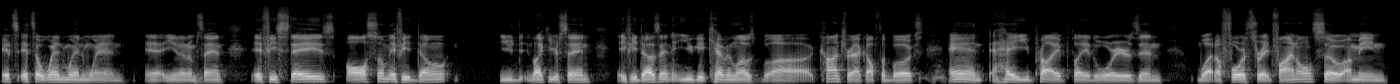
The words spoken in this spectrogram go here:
It's it's a win win win. You know what I'm Mhm. saying? If he stays, awesome. If he don't. You like you're saying, if he doesn't, you get Kevin Love's uh, contract off the books, Mhm. and hey, you probably play the Warriors in what a fourth straight final. So I mean,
